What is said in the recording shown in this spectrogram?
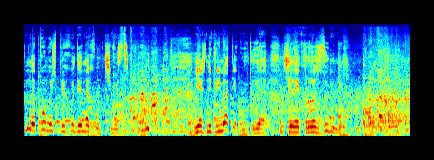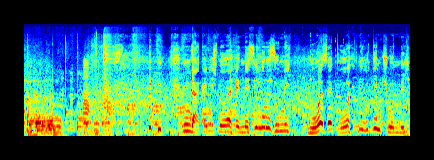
на помощь приходить находчивость. Я ж не примат який-то, я чоловік розумний. Да, конечно, не сильно розумний, но зато утонченный.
